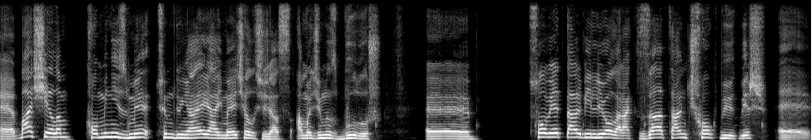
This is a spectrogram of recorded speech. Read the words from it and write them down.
Ee, başlayalım. Komünizmi tüm dünyaya yaymaya çalışacağız. Amacımız budur. Ee, Sovyetler Birliği olarak zaten çok büyük bir e,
